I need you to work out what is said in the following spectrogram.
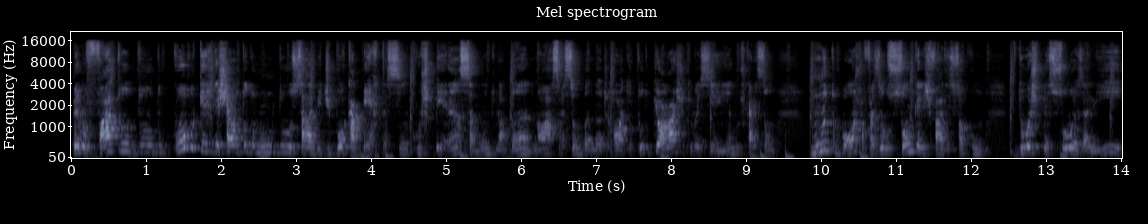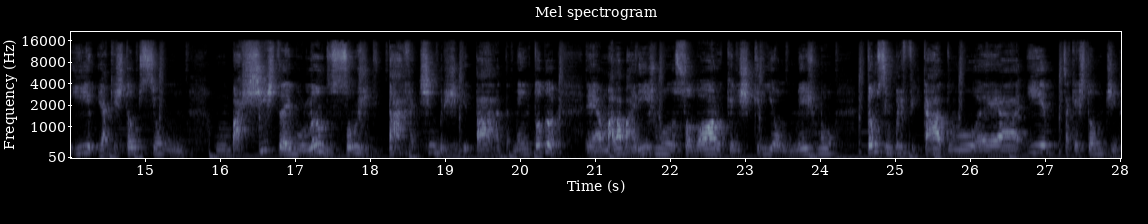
pelo fato do, do, como que eles deixaram todo mundo, sabe, de boca aberta, assim, com esperança muito na banda. Nossa, vai ser um bandão de rock e tudo, que eu acho que vai ser ainda. Os caras são muito bons para fazer o som que eles fazem só com duas pessoas ali e, e a questão de ser um um baixista emulando sons de guitarra, timbres de guitarra também, todo é, malabarismo sonoro que eles criam mesmo tão simplificado é, e essa questão de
